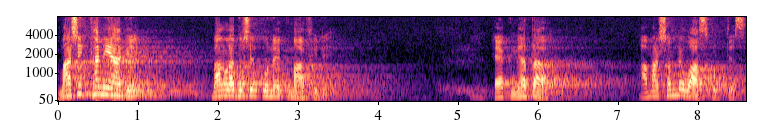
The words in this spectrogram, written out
মাসিকখানি আগে বাংলাদেশের কোন এক মাহফিলে এক নেতা আমার সামনে ওয়াজ করতেছে।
